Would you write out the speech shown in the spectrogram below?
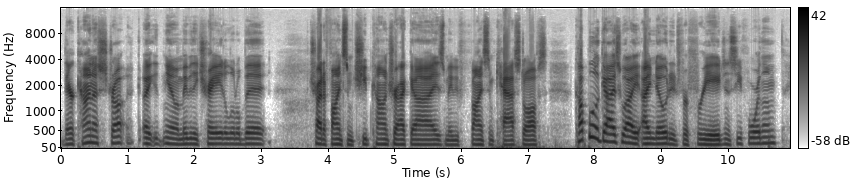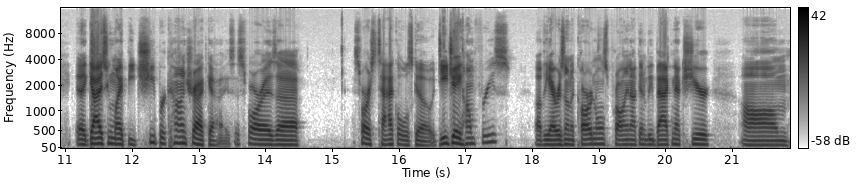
they're kind of struck. Like, you know, maybe they trade a little bit, try to find some cheap contract guys, maybe find some cast offs. couple of guys who I, I noted for free agency for them, uh, guys who might be cheaper contract guys as far as uh as far as tackles go. DJ Humphries of the Arizona Cardinals probably not going to be back next year. um,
